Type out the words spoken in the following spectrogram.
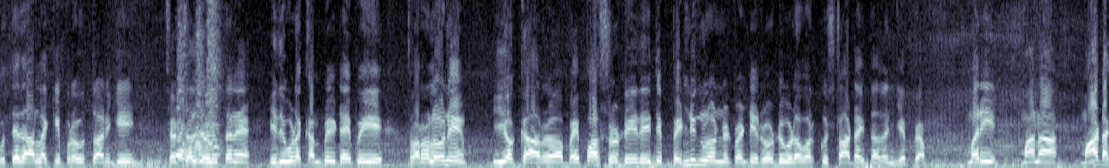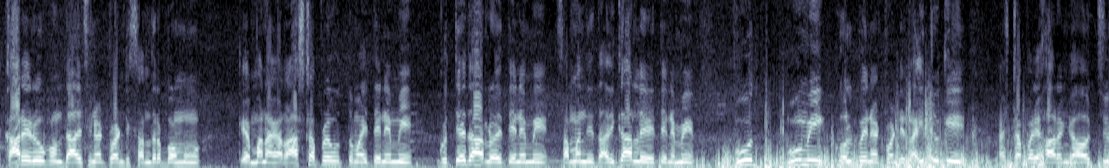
గుత్తేదారులకి ప్రభుత్వానికి చర్చలు జరుగుతున్నాయి. ఇది కూడా కంప్లీట్ అయిపోయి త్వరలోనే ఈ యొక్క బైపాస్ రోడ్డు ఏదైతే పెండింగ్లో ఉన్నటువంటి రోడ్డు కూడా వర్క్ స్టార్ట్ అవుతుందని చెప్పాం. మరి మన మాట కార్యరూపం దాల్చినటువంటి సందర్భము మన రాష్ట్ర ప్రభుత్వం అయితేనేమి గుత్తేదారులు అయితేనేమి సంబంధిత అధికారులు అయితేనేమి భూ భూమి కోల్పోయినటువంటి రైతుకి నష్టపరిహారం కావచ్చు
